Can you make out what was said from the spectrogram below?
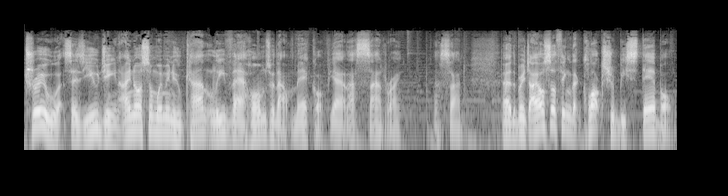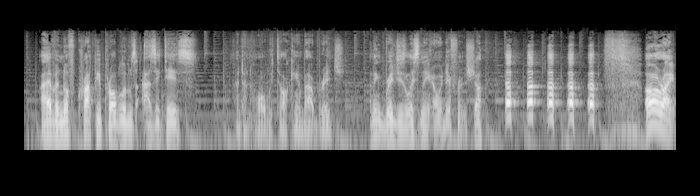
true, says Eugene. I know some women who can't leave their homes without makeup. Yeah, that's sad, right? That's sad. Uh, the bridge. I also think that clocks should be stable. I have enough crappy problems as it is. I don't know what we're talking about, Bridge. I think Bridge is listening to a different show. All right.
